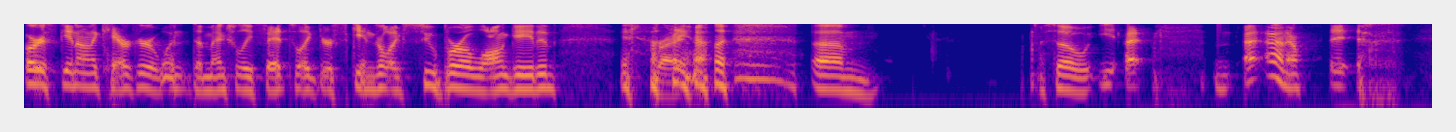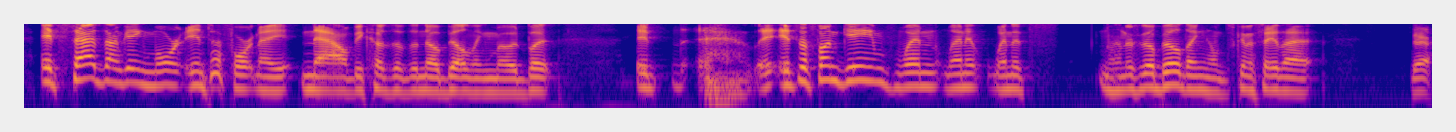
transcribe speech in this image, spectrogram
or a skin on a character it wouldn't dimensionally fit. So like their skins are like super elongated. Right. Um. So yeah, I, I, I don't know. It, it's sad that I'm getting more into Fortnite now because of the no building mode, but it it's a fun game when when it when it's when there's no building. I'm just gonna say that. Yeah.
